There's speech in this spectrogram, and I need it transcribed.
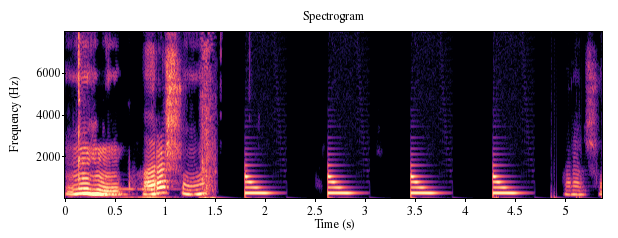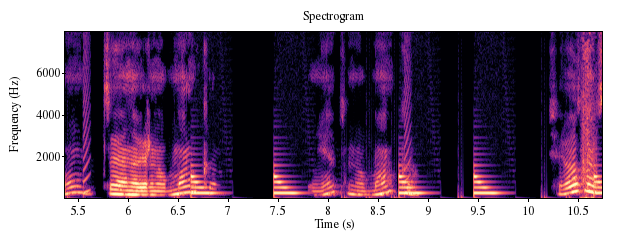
Угу, хорошо. Хорошо. Це, наверное, обманка. Це не обманка. Серйозно?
